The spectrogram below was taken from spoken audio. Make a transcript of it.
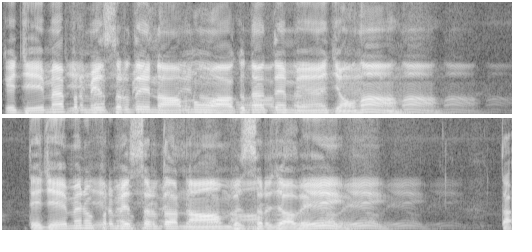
ਕਿ ਜੇ ਮੈਂ ਪਰਮੇਸ਼ਰ ਦੇ ਨਾਮ ਨੂੰ ਆਖਦਾ ਤੇ ਮੈਂ ਜਾਉਣਾ ਤੇ ਜੇ ਮੈਨੂੰ ਪਰਮੇਸ਼ਰ ਦਾ ਨਾਮ ਵਿਸਰ ਜਾਵੇ ਤਾਂ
